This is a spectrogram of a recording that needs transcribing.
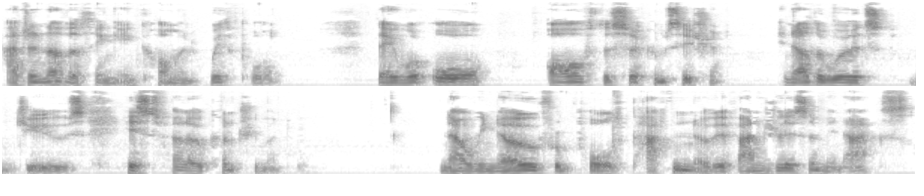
had another thing in common with Paul. They were all of the circumcision in other words, Jews, his fellow countrymen. Now we know from Paul's pattern of evangelism in Acts,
